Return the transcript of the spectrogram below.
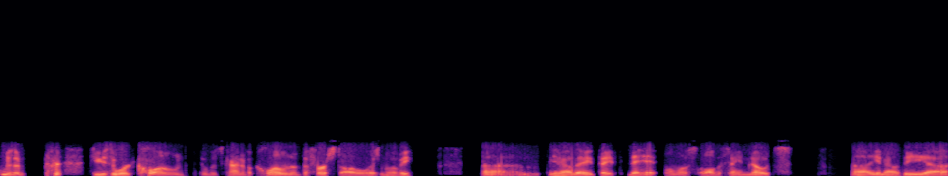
it was a to use the word clone. It was kind of a clone of the first Star Wars movie. Um, you know, they they they hit almost all the same notes. Uh, you know, the uh,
